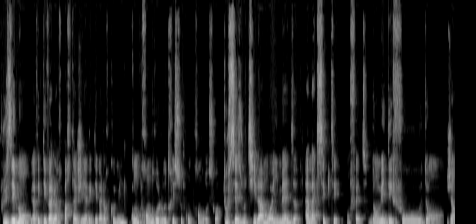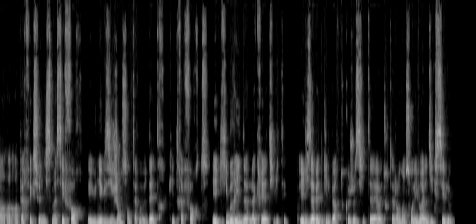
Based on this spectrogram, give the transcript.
plus aimants, avec des valeurs partagées, avec des valeurs communes, comprendre l'autre et se comprendre soi. Tous ces outils-là, moi, ils m'aident à m'accepter en fait dans mes défauts, dans j'ai un, un perfectionnisme assez fort et une exigence en termes d'être qui est très forte et qui bride la créativité. Elisabeth Gilbert, que je citais euh, tout à l'heure dans son livre, elle dit que c'est le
